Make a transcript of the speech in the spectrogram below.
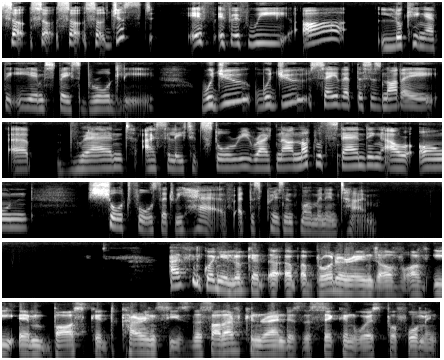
So so so so just if if if we are looking at the EM space broadly, would you would you say that this is not a, a brand isolated story right now, notwithstanding our own shortfalls that we have at this present moment in time? I think when you look at a, a, broader range of, of EM basket currencies, the South African rand is the second worst performing.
